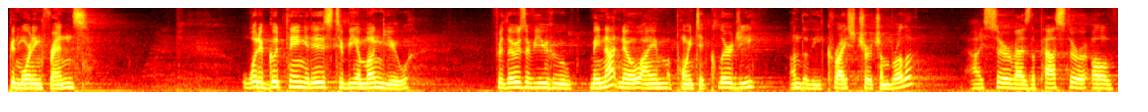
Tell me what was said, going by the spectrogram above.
Good morning, friends. What a good thing it is to be among you. For those of you who may not know, I am appointed clergy under the Christ Church umbrella. I serve as the pastor of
